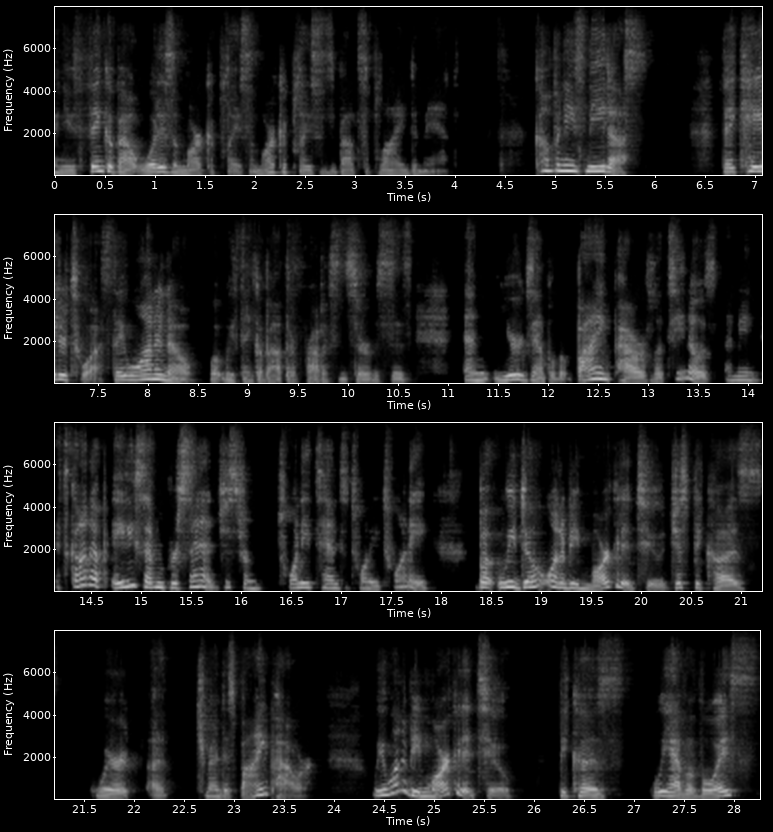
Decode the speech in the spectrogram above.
When you think about what is a marketplace, a marketplace is about supply and demand. Companies need us. They cater to us. They want to know what we think about their products and services. And your example, the buying power of Latinos, I mean, it's gone up 87% just from 2010 to 2020. But we don't want to be marketed to just because we're a tremendous buying power. We want to be marketed to because we have a voice,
